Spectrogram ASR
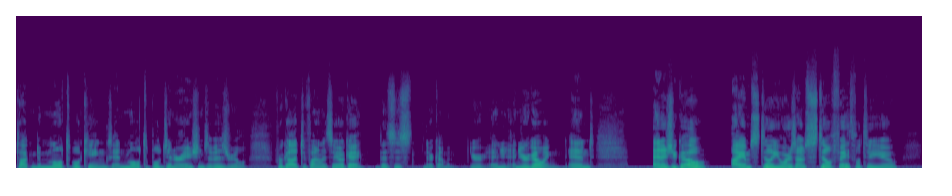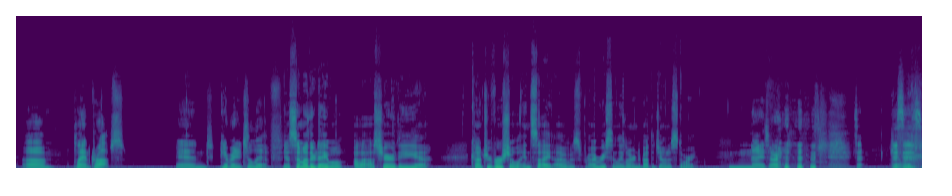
talking to multiple kings and multiple generations of Israel for God to finally say, "Okay, this is they're coming. You're and and you're going." And and as you go, I am still yours. I'm still faithful to you. Um, plant crops and get ready to live. Yeah, some other day we'll I'll, I'll share the uh, controversial insight I was I recently learned about the Jonah story. Nice. All right. So, this wait. is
